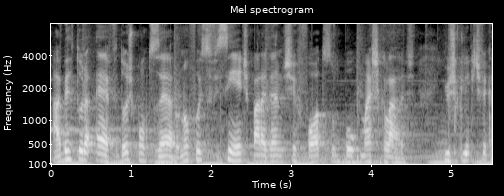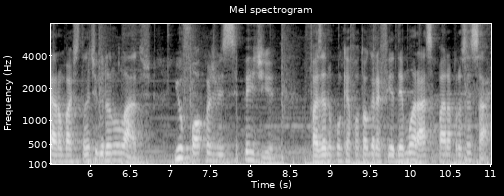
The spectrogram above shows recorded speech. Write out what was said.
A abertura f2.0 não foi suficiente para garantir fotos um pouco mais claras, e os cliques ficaram bastante granulados, e o foco às vezes se perdia, fazendo com que a fotografia demorasse para processar.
